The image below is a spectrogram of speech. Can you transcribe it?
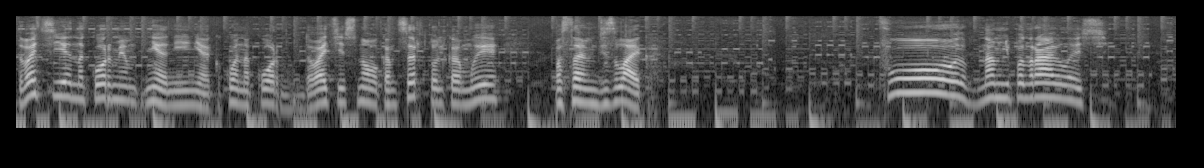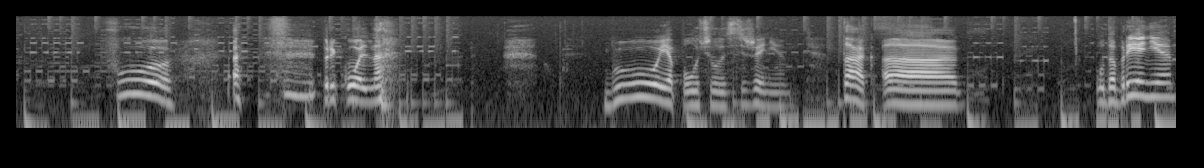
Давайте накормим... Не-не-не, какой накормим? Давайте снова концерт, только мы поставим дизлайк. Фу, нам не понравилось. Фу. Прикольно. Бу, я получил достижение. Так, э, удобрение.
